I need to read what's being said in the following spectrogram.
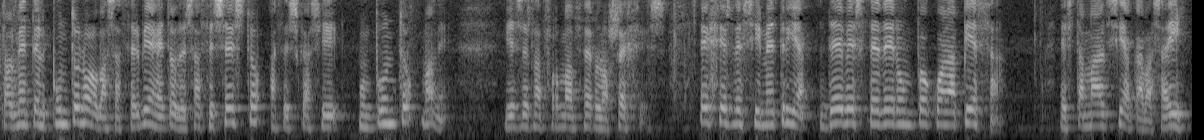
realmente el punto no lo vas a hacer bien. Entonces haces esto, haces casi un punto, ¿vale? Y esa es la forma de hacer los ejes. Ejes de simetría, debes ceder un poco a la pieza. Está mal si acabas ahí.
